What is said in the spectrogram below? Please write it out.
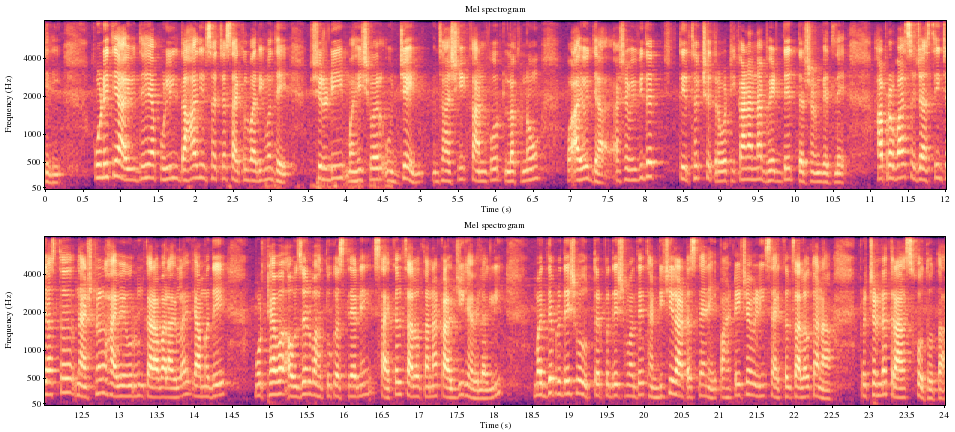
केली. पुणे ते अयोध्या या पुढील दहा दिवसाच्या सायकलवारीमध्ये शिर्डी महेश्वर उज्जैन झाशी कानपूर लखनौ व अयोध्या अशा विविध तीर्थक्षेत्र व ठिकाणांना भेट देत दर्शन घेतले. हा प्रवास जास्तीत जास्त नॅशनल हायवेवरून करावा लागला. यामध्ये मोठ्या व अवजड वाहतूक असल्याने सायकल चालवताना काळजी घ्यावी लागली. मध्य प्रदेश व उत्तर प्रदेशमध्ये थंडीची लाट असल्याने पहाटेच्या वेळी सायकल चालवताना प्रचंड त्रास होत होता.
